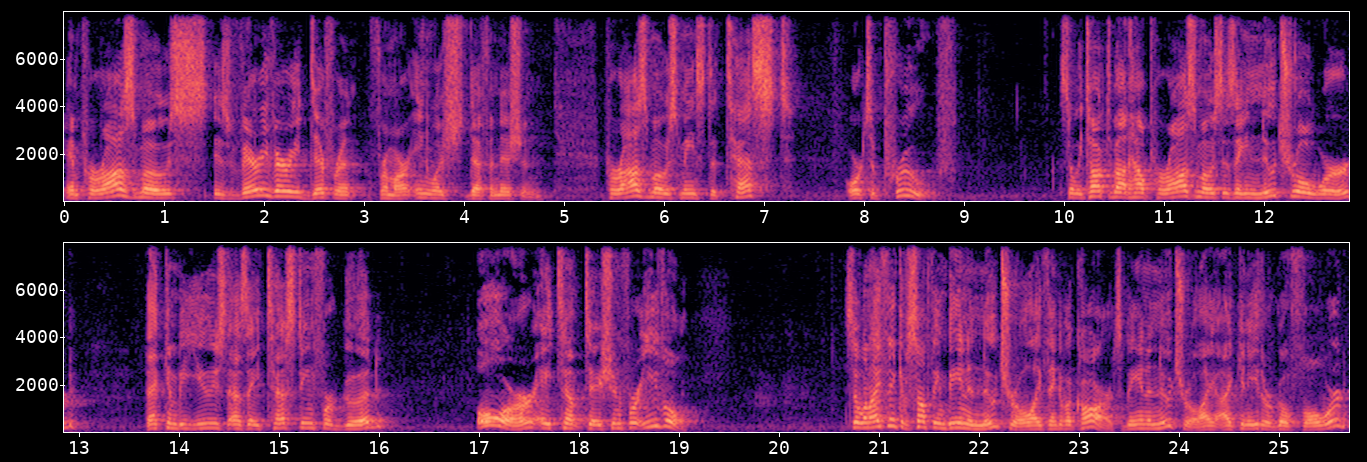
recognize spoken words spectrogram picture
And peirasmos is very, very different from our English definition. Peirasmos means to test or to prove. So we talked about how peirasmos is a neutral word that can be used as a testing for good or a temptation for evil. So when I think of something being in neutral, I think of a car. It's being in neutral. I, I can either go forward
